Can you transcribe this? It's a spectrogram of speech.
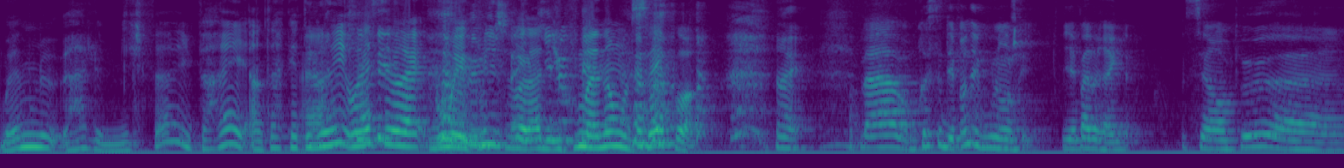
ou même le, ah, le millefeuille, pareil, intercatégorie. Alors, ouais, c'est vrai. Bon, écoute, voilà, du coup, maintenant, on le sait, quoi. Ouais. Bah après ça dépend des boulangeries. Il n'y a pas de règle. C'est un peu. euh,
